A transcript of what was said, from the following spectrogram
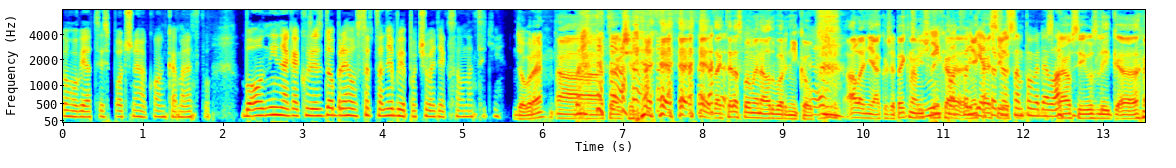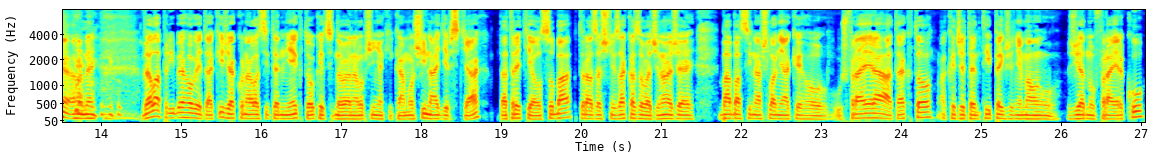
toho viacej spoločného ako len kamarátstvo. Bo on inak akože z dobrého srdca nebude počúvať, ak sa ona cíti. Dobre, a takže tak teraz poďme na odborníkov. Ale nie, akože pekná myšlienka. Nech to, si čo som povedala. Sprav si uzlík. Uh, Veľa príbehov je taký, že ako náhle si ten niekto, keď sú najlepší nejaký kamoši, nájde vzťah, tá tretia osoba, ktorá začne zakazovať, že, no, že baba si našla nejakého už frajera a takto, a keďže ten typek, že nemal žiadnu frajerku,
